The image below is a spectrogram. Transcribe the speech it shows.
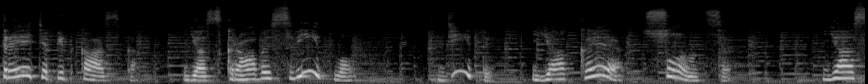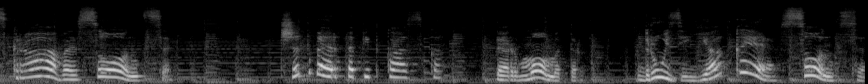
Третя підказка яскраве світло. Діти, яке сонце? Яскраве сонце. Четверта підказка термометр. Друзі, яке сонце?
